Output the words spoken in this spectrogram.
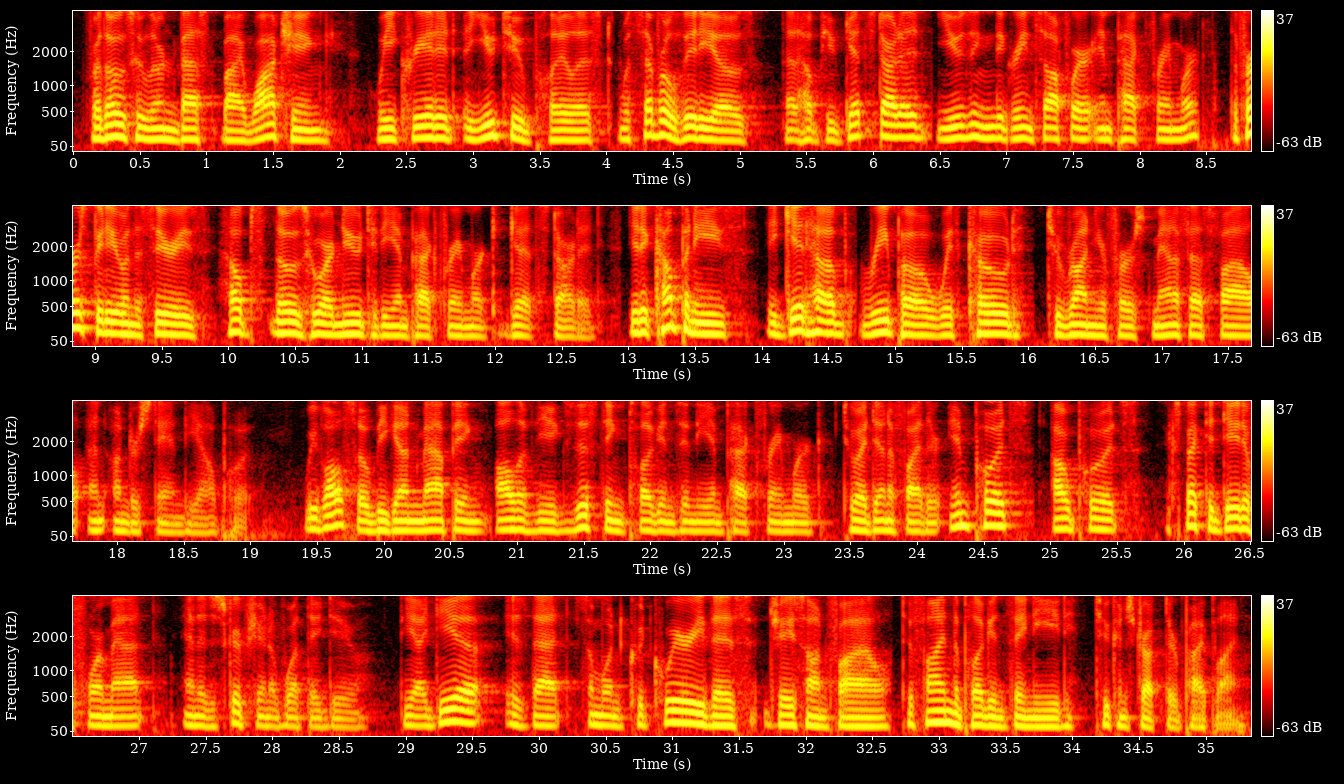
For those who learn best by watching, we created a YouTube playlist with several videos that help you get started using the Green Software Impact Framework. The first video in the series helps those who are new to the Impact Framework get started. It accompanies a GitHub repo with code to run your first manifest file and understand the output. We've also begun mapping all of the existing plugins in the Impact Framework to identify their inputs, outputs, expected data format, and a description of what they do. The idea is that someone could query this JSON file to find the plugins they need to construct their pipeline.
